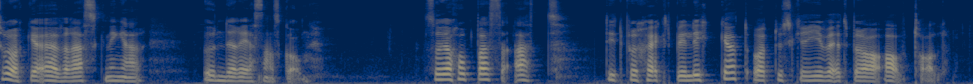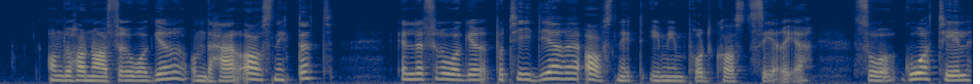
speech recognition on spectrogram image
tråkiga överraskningar under resans gång. Så jag hoppas att ditt projekt blir lyckat och att du skriver ett bra avtal. Om du har några frågor om det här avsnittet eller frågor på tidigare avsnitt i min podcastserie så gå till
